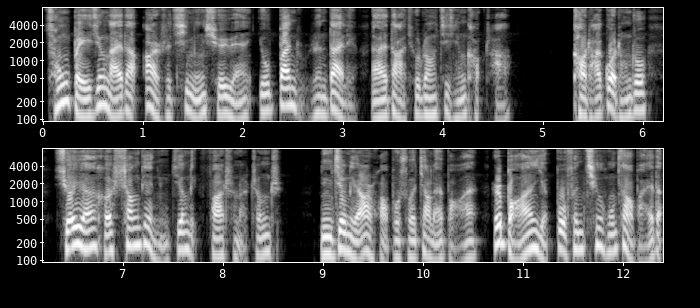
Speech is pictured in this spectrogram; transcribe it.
从北京来的二十七名学员由班主任带领来大邱庄进行考察。考察过程中，学员和商店女经理发生了争执，女经理二话不说叫来保安，而保安也不分青红皂白的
